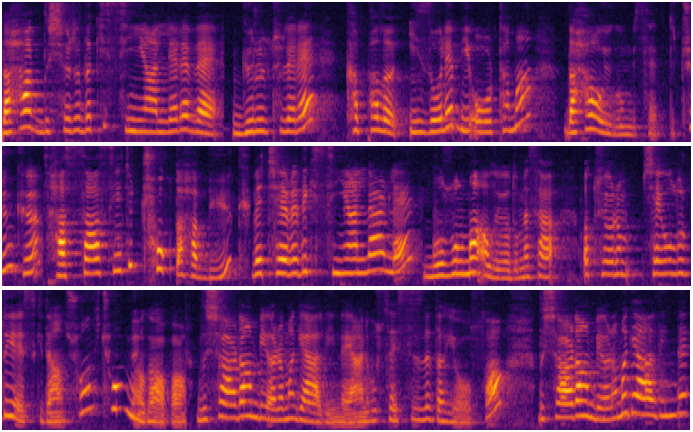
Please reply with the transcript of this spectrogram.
daha dışarıdaki sinyallere ve gürültülere kapalı, izole bir ortama daha uygun bir setti. Çünkü hassasiyeti çok daha büyük ve çevredeki sinyallerle bozulma alıyordu. Mesela atıyorum şey olurdu ya eskiden. Şu an hiç olmuyor galiba. Dışarıdan bir arama geldiğinde yani bu sessizde dahi olsa dışarıdan bir arama geldiğinde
